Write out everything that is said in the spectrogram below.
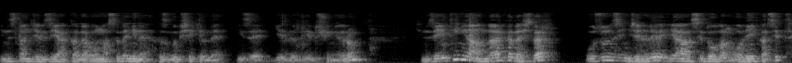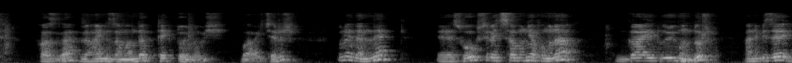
Hindistan cevizi yağı kadar olmasa da yine hızlı bir şekilde ize gelir diye düşünüyorum. Şimdi zeytinyağında arkadaşlar uzun zincirli yağ asidi olan oleik asit fazla ve aynı zamanda tek doymamış bağ içerir. Bu nedenle e, soğuk süreç sabun yapımına gayet uygundur. Hani bize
